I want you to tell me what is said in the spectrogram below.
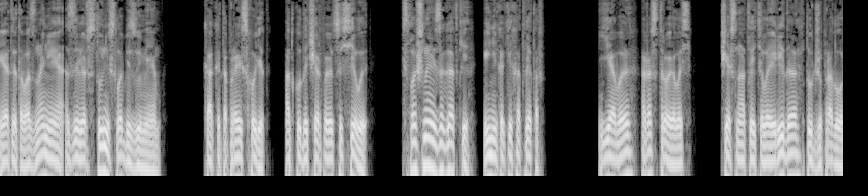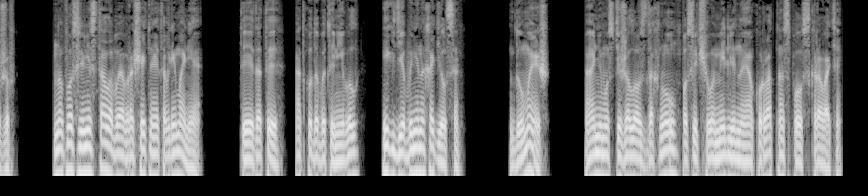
и от этого знания за версту несло безумием. Как это происходит? Откуда черпаются силы? Сплошные загадки и никаких ответов. Я бы расстроилась, честно ответила Ирида, тут же продолжив. Но после не стала бы обращать на это внимание. Ты это ты, откуда бы ты ни был и где бы ни находился. Думаешь? Анимус тяжело вздохнул, после чего медленно и аккуратно сполз с кровати.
